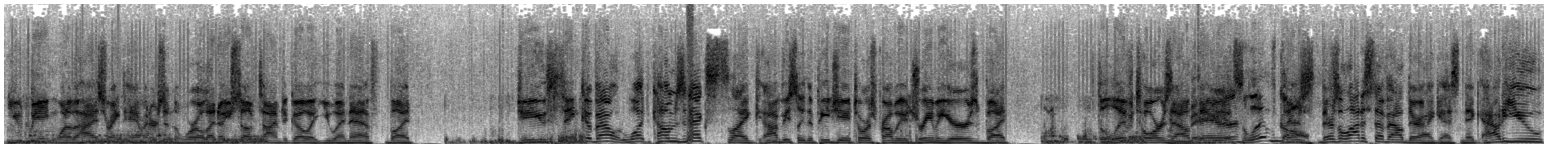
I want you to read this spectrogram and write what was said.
you being one of the highest ranked amateurs in the world. I know you still have time to go at UNF, but do you think about what comes next? Like, obviously, the PGA Tour is probably a dream of yours, but the LIV Tour's out Maybe there. it's Live There's, Golf. there's a lot of stuff out there, I guess, Nick. How do you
